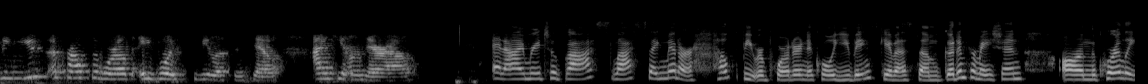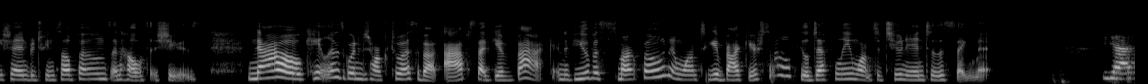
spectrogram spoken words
Giving youth across the world a voice to be listened to. I'm Katelyn Darrow. And I'm Rachel Glass. Last segment, our health beat reporter, Nicole Eubanks, gave us some good information on the correlation between cell phones and health issues. Now, Katelyn is going to talk to us about apps that give back. And if you have a smartphone and want to give back yourself, you'll definitely want to tune in to the segment. Yes,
